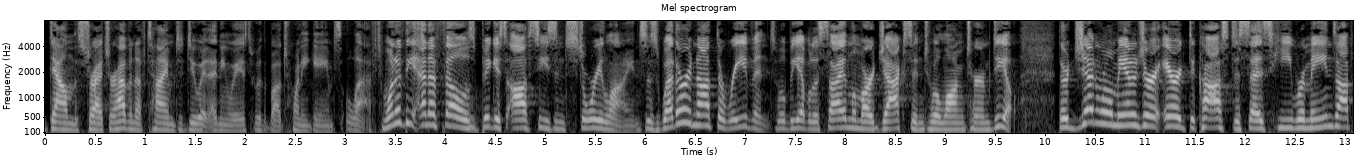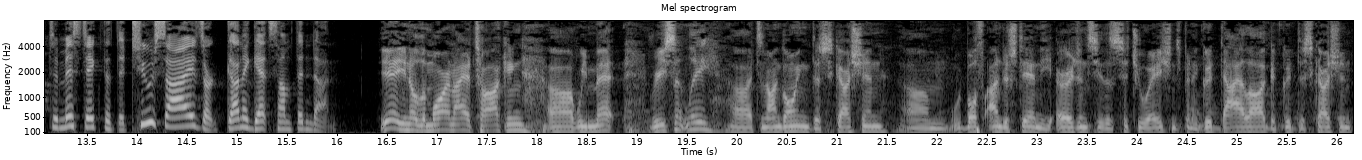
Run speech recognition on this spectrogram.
down the stretch or have enough time to do it anyways with about 20 games left. One of the NFL's biggest offseason storylines is whether or not the Ravens will be able to sign Lamar Jackson to a long-term deal. Their general manager Eric DeCosta says he remains optimistic that the two sides are going to get something done. Yeah, you know, Lamar and I are talking. Uh, we met recently. Uh, it's an ongoing discussion. Um, we both understand the urgency of the situation. It's been a good dialogue, a good discussion.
